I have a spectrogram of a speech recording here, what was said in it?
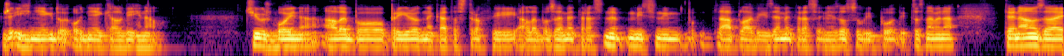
že ich niekto od niekaľ vyhnal. Či už vojna, alebo prírodné katastrofy, alebo zemetras, myslím, záplavy, zemetrasenie, zosuvy pôdy. To znamená, to je naozaj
